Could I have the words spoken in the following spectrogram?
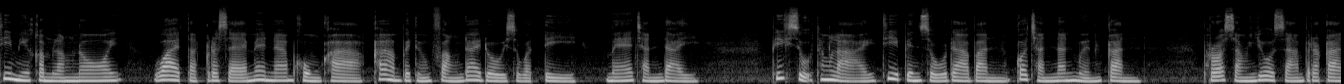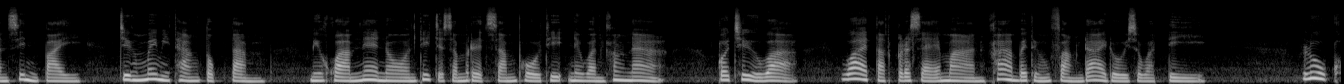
ที่มีกำลังน้อยว่ายตัดกระแสแม่น้ำคงคาข้ามไปถึงฝั่งได้โดยสวัสดี แม้ฉันใด ภิกษุทั้งหลายที่เป็นโสดาบันก็ฉันนั้นเหมือนกัน เพราะสังโยชน์สามประการสิ้นไป จึงไม่มีทางตกต่ำ มีความแน่นอนที่จะสำเร็จสัมโพธิในวันข้างหน้า ก็ชื่อว่าว่ายตัดกระแสมารข้ามไปถึงฝั่งได้โดยสวัสดี ลูกโค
